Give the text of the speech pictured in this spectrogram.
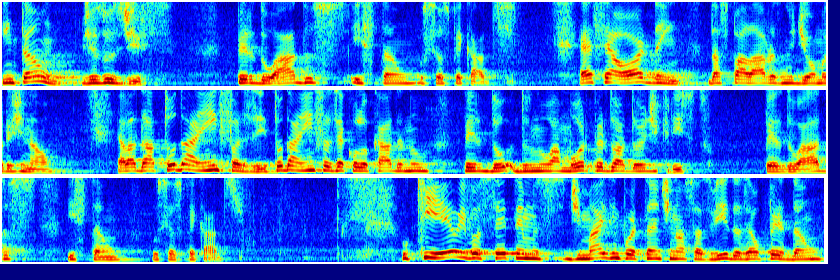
Então, Jesus diz: Perdoados estão os seus pecados. Essa é a ordem das palavras no idioma original. Ela dá toda a ênfase, toda a ênfase é colocada no, perdo, no amor perdoador de Cristo. Perdoados estão os seus pecados. O que eu e você temos de mais importante em nossas vidas é o perdão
